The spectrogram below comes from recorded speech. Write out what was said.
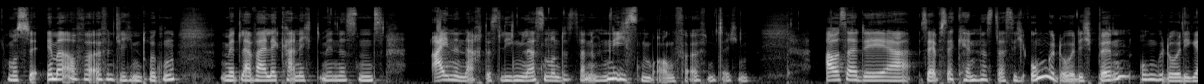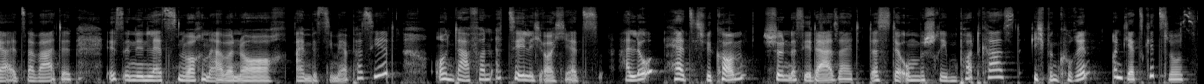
Ich musste immer auf Veröffentlichen drücken. Mittlerweile kann ich mindestens eine Nacht es liegen lassen und es dann am nächsten Morgen veröffentlichen. Außer der Selbsterkenntnis, dass ich ungeduldig bin, ungeduldiger als erwartet, ist in den letzten Wochen aber noch ein bisschen mehr passiert und davon erzähle ich euch jetzt. Hallo, herzlich willkommen, schön, dass ihr da seid. Das ist der Unbeschrieben Podcast. Ich bin Corinne und jetzt geht's los.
